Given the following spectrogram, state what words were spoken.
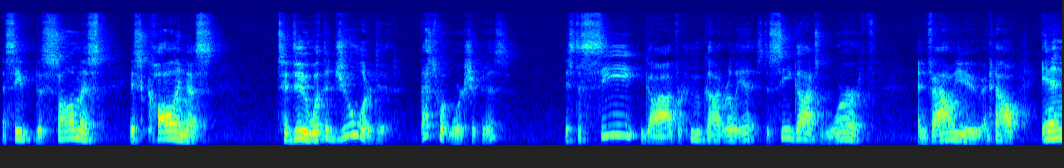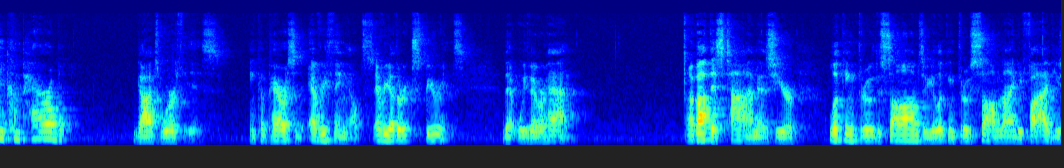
And see, the psalmist is calling us to do what the jeweler did. That's what worship is. Is to see God for who God really is, to see God's worth and value and how incomparable God's worth is in comparison to everything else, every other experience that we've ever had. About this time, as you're looking through the Psalms or you're looking through Psalm 95, you,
